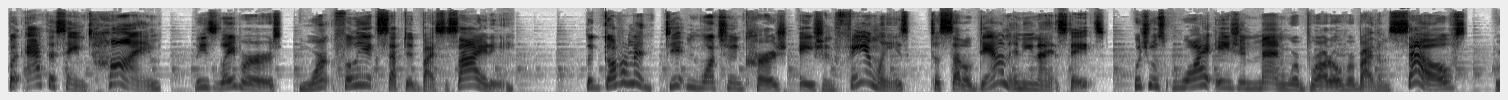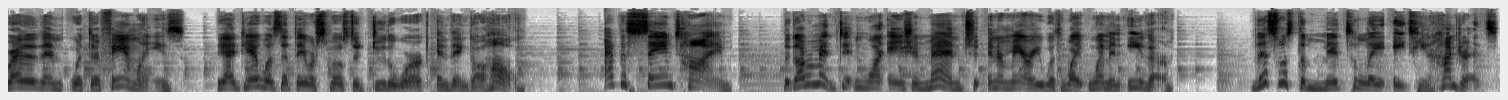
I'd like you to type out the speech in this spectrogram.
But at the same time, these laborers weren't fully accepted by society. The government didn't want to encourage Asian families to settle down in the United States, which was why Asian men were brought over by themselves rather than with their families. The idea was that they were supposed to do the work and then go home. At the same time, the government didn't want Asian men to intermarry with white women either. This was the mid to late 1800s,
